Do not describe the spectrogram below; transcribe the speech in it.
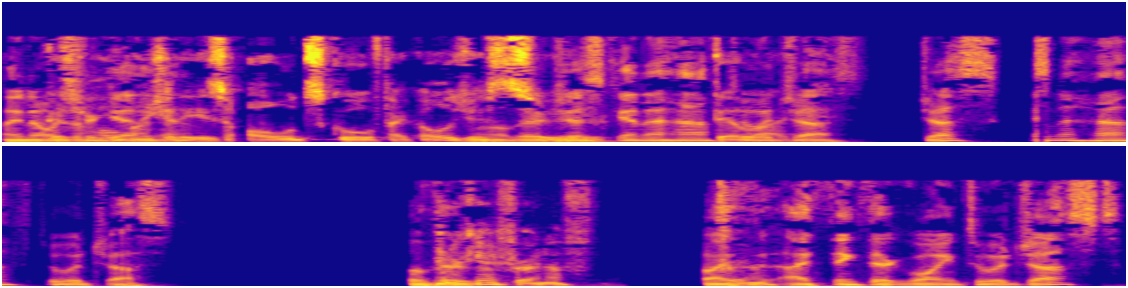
I know what there's a whole bunch of these old school fakeologists. Well, they're who- just gonna have to like- adjust. Just gonna have to adjust. So they're, Okay, fair enough. I, fair th- enough. I think they're going to adjust.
